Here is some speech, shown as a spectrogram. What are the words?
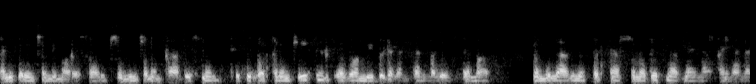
అనుకరించండి మరోసారి క్షమించమని ప్రార్థిస్తున్నాం. ప్రతివర్తనం చేసిన ప్రభావ మీ బిడ్డలంతా మళ్ళీ శ్రమ మందులాగిన ప్రతి నాయన. అయినా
